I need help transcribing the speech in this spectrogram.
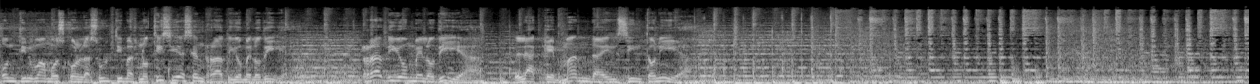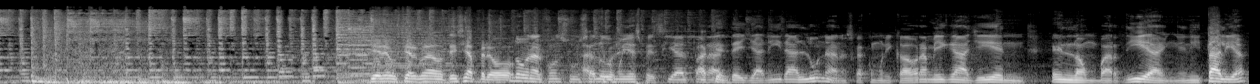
Continuamos con las últimas noticias en Radio Melodía. Radio Melodía, la que manda en sintonía. ¿Tiene usted alguna noticia? Pero. Don Alfonso, un Ah, saludo muy especial para? Deyanira Luna, nuestra comunicadora amiga allí en, en Lombardía, en, en Italia,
